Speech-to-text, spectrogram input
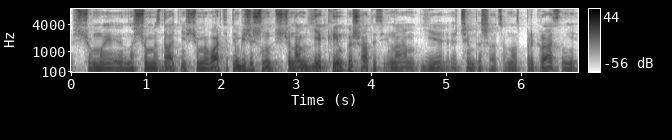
що ми, на що ми здатні, що ми варті. Тим більше, що, що нам є ким пишатись і нам є е, чим пишатися. У нас прекрасні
